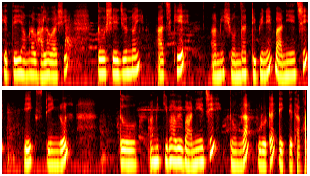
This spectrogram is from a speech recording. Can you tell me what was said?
খেতেই আমরা ভালোবাসি। তো সেই জন্যই আজকে আমি সন্ধ্যার টিফিনে বানিয়েছি এগ স্প্রিং রোল। তো আমি কীভাবে বানিয়েছি তোমরা পুরোটাই দেখতে থাকো।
